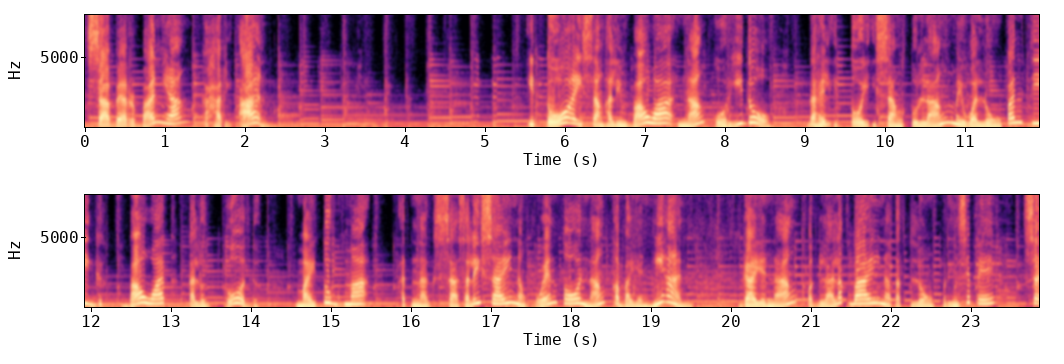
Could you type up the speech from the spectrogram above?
sa Berbanyang kaharian. Ito ay isang halimbawa ng korido dahil ito'y isang tulang may walong pantig bawat taludtod. May tugma at nagsasalaysay ng kwento ng kabayanihan, gaya ng paglalakbay ng tatlong prinsipe sa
